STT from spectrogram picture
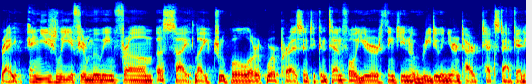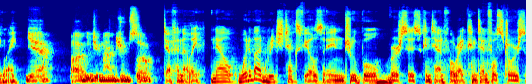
right. And usually if you're moving from a site like Drupal or WordPress into Contentful, you're thinking of redoing your entire tech stack anyway. Yeah. I would imagine so. Definitely. Now, what about rich text fields in Drupal versus Contentful, right? Contentful stores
